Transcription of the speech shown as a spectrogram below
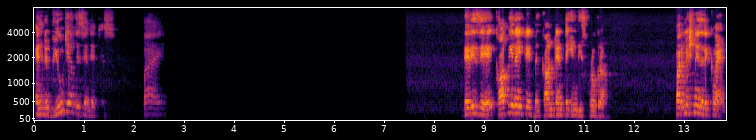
and the beauty of the sentences. Bye. There is a copyrighted content in this program. Permission is required.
